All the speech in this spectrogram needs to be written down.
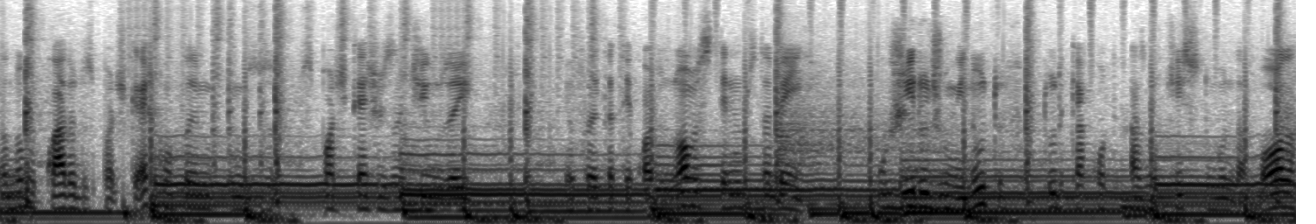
é o novo quadro dos podcasts, como foi nos podcasts antigos aí, eu falei que ia ter quadros novos. Temos também o giro de um minuto, tudo que acontece, as notícias do mundo da bola.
